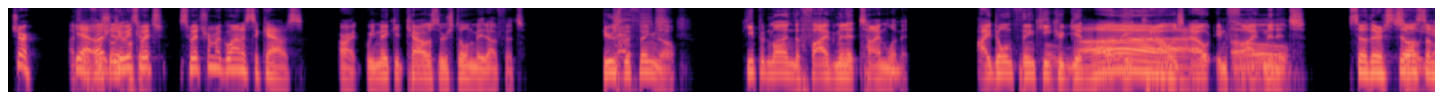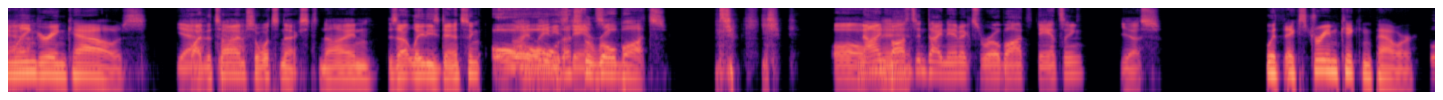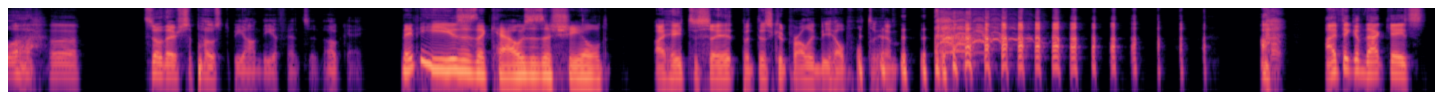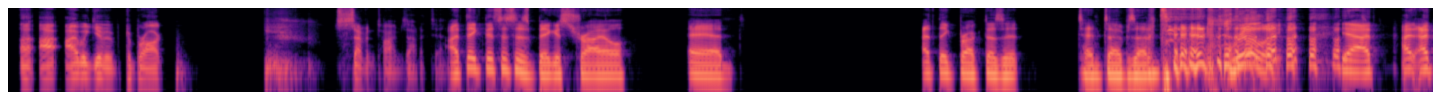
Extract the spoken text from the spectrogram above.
Sure. I yeah. think we uh, should. can we Okay. switch switch from iguanas to cows? All right, we make it cows. They're still in maid outfits. Here's the thing, though. Keep in mind the five minute time limit. I don't think he could get all eight cows Ah. out in five Oh. minutes So there's still So, some yeah. lingering cows. Yeah. by the time. So what's next? Nine. Is that ladies dancing? Oh, ladies that's the robots. yeah. Oh, Nine man. Boston Dynamics robots dancing. Yes. with extreme kicking power. Ugh, uh, so they're supposed to be on the offensive. Okay. Maybe he uses the cows as a shield. I hate to say it, but this could probably be helpful to him. I think in that case, uh, I I would give it to Brock seven times out of ten. I think this is his biggest trial, and I think Brock does it ten times out of ten. Really? yeah, I, I, I,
